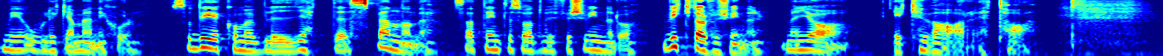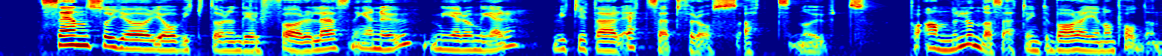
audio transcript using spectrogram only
med olika människor. Så det kommer bli jättespännande. Så att det är inte så att vi försvinner då. Viktor försvinner, men jag är kvar ett tag. Sen så gör jag och Viktor en del föreläsningar nu, mer och mer. Vilket är ett sätt för oss att nå ut på annorlunda sätt och inte bara genom podden.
